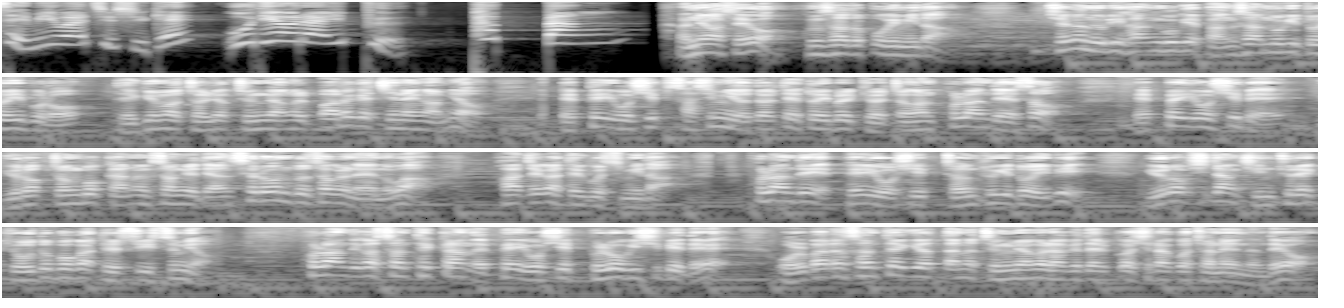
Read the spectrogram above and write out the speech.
재미와 지식의 오디오 life 팟빵 안녕하세요. 군사 돋보기입니다. 최근 우리 한국의 방산무기 도입으로 대규모 전력 증강을 빠르게 진행하며 FA-50 48대 도입을 결정한 폴란드에서 FA-50의 유럽 정복 가능성에 대한 새로운 분석을 내놓아 화제가 되고 있습니다. 폴란드의 FA-50 전투기 도입이 유럽 시장 진출의 교두보가 될 수 있으며 폴란드가 선택한 FA-50 블록 20에 대해 올바른 선택이었다는 증명을 하게 될 것이라고 전했는데요.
